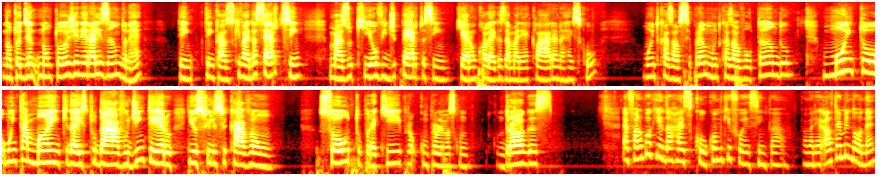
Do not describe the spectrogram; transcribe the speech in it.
Não tô dizendo, não tô generalizando, né? Tem, tem casos que vai dar certo, sim. Mas o que eu vi de perto, assim, que eram colegas da Maria Clara na high school, muito casal se separando, muito casal voltando, muito muita mãe que daí estudava o dia inteiro e os filhos ficavam solto por aqui, com problemas com, com drogas. É, fala um pouquinho da high school. Como que foi, assim, pra, pra Maria? Ela terminou, né?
